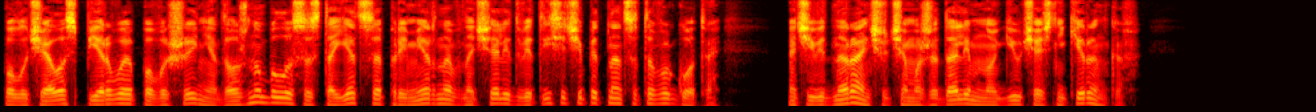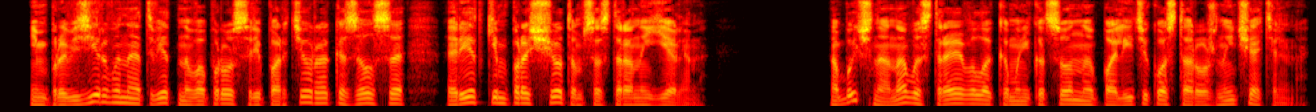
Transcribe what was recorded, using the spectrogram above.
Получалось, первое повышение должно было состояться примерно в начале 2015 года — очевидно, раньше, чем ожидали многие участники рынков. Импровизированный ответ на вопрос репортера оказался редким просчетом со стороны Елен. Обычно она выстраивала коммуникационную политику осторожно и тщательно.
